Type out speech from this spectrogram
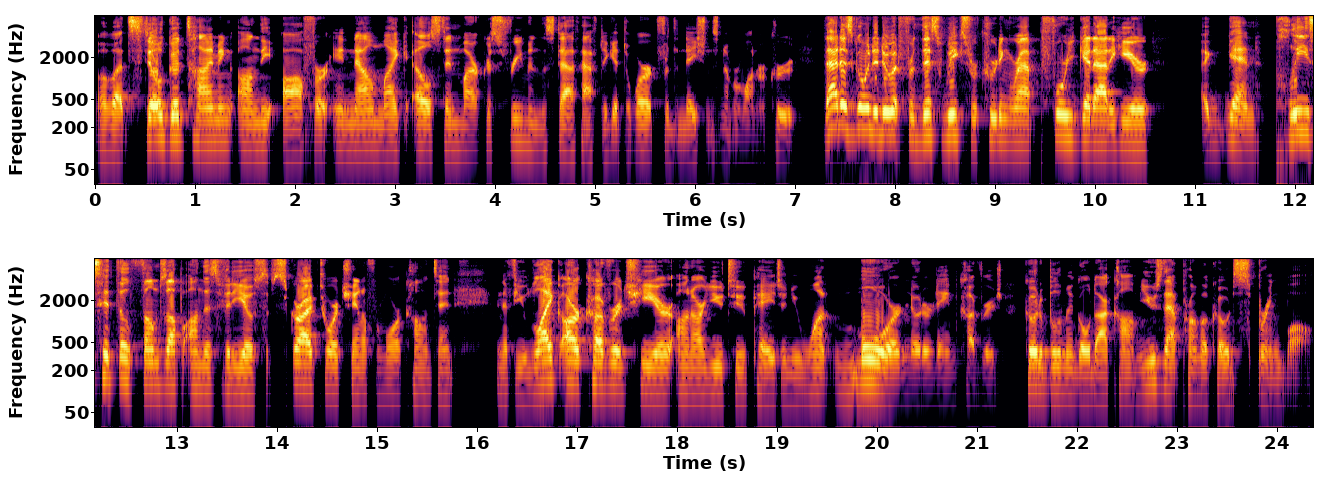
but still good timing on the offer. And now Mike Elston, Marcus Freeman, and the staff have to get to work for the nation's number one recruit. That is going to do it for this week's recruiting wrap. Before you get out of here, Again, please hit the thumbs up on this video, subscribe to our channel for more content, and if you like our coverage here on our YouTube page and you want more Notre Dame coverage, go to blueandgold.com. Use that promo code SPRINGBALL.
